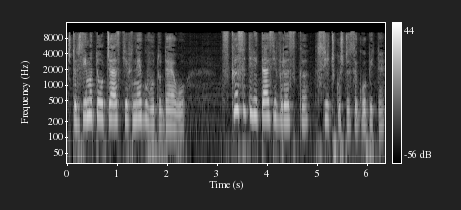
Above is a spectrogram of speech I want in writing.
ще взимате участие в Неговото дело. Скъсате ли тази връзка, всичко ще загубите.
